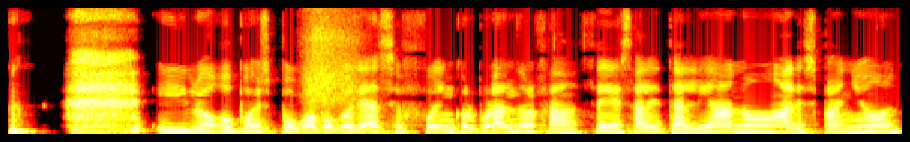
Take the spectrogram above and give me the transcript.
y luego, pues poco a poco ya se fue incorporando al francés, al italiano, al español.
